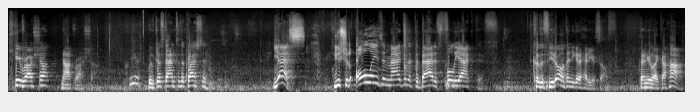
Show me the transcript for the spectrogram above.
kirasha, not rasha. Clear. We've just answered the question. Yes, you should always imagine that the bad is fully active. Because if you don't, then you get ahead of yourself. Then you're like, aha,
